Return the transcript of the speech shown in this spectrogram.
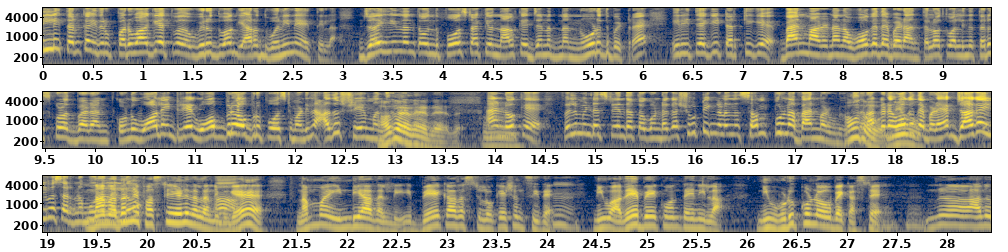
ಇಲ್ಲಿ ತನಕ ಇದ್ರ ಪರವಾಗಿ ಅಥವಾ ವಿರುದ್ಧವಾಗಿ ಯಾರು ಧ್ವನಿನೇ ಎತ್ತಿಲ್ಲ. ಜೈ ಹಿಂದ್ ಅಂತ ಒಂದು ಪೋಸ್ಟ್ ಹಾಕಿ ಒಂದು ನಾಲ್ಕೈದು ಜನದ ನಾನು ನೋಡಿದ್ ಬಿಟ್ರೆ ಈ ರೀತಿಯಾಗಿ ಟರ್ಕಿಗೆ ಬ್ಯಾನ್ ಮಾಡೋಣ ನಾವು ಹೋಗೋದೇ ಬೇಡ ಅಂತಲೋ ಅಥವಾ ಅಲ್ಲಿಂದ ತರಿಸ್ಕೊಳ್ಳೋದು ಬೇಡ ಅಂದ್ಕೊಂಡು ವಾಲಂಟ್ರಿಯಾಗಿ ಒಬ್ಬರೇ ಒಬ್ರು ಪೋಸ್ಟ್ ಮಾಡಿಲ್ಲ ಅದು ಶೇಮ್ ಅಂತ ಅಂಡ್ ಓಕೆ ಫಿಲ್ಮ್ ಇಂಡಸ್ಟ್ರಿ ಅಂತ ತಗೊಂಡಾಗ ಶೂಟಿಂಗ್ಗಳನ್ನು ಸಂಪೂರ್ಣ ಬ್ಯಾನ್ ಮಾಡ್ಬಿಡ್ಬೇಕು ಆ ಕಡೆ ಹೋಗೋದೇ ಬೇಡ. ಯಾಕೆ ಜಾಗ ಇಲ್ವಾ ಸರ್ ನಮ್ಮ ನಾನು ಅದನ್ನೇ ಫಸ್ಟ್ ಹೇಳಿದಲ್ಲ ನಿಮಗೆ ನಮ್ಮ ಇಂಡಿಯಾದಲ್ಲಿ ಬೇಕಾದಷ್ಟು ಲೊಕೇಶನ್ಸ್ ಇದೆ. ನೀವು ಅದೇ ಬೇಕು ಅಂತ ಏನಿಲ್ಲ. ನೀವು ಹುಡುಕೊಂಡು ಹೋಗ್ಬೇಕಷ್ಟೇ. ಅದು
